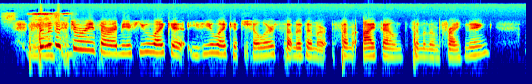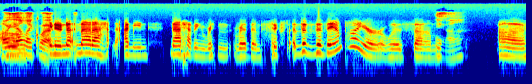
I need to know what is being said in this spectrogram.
Some of the stories are. I mean, if you like a if you like a chiller, some of them are. Some I found some of them frightening. Oh, yeah, Um, like what? You know, not not a. I mean, not having written read them six. The the vampire was um Yeah. uh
